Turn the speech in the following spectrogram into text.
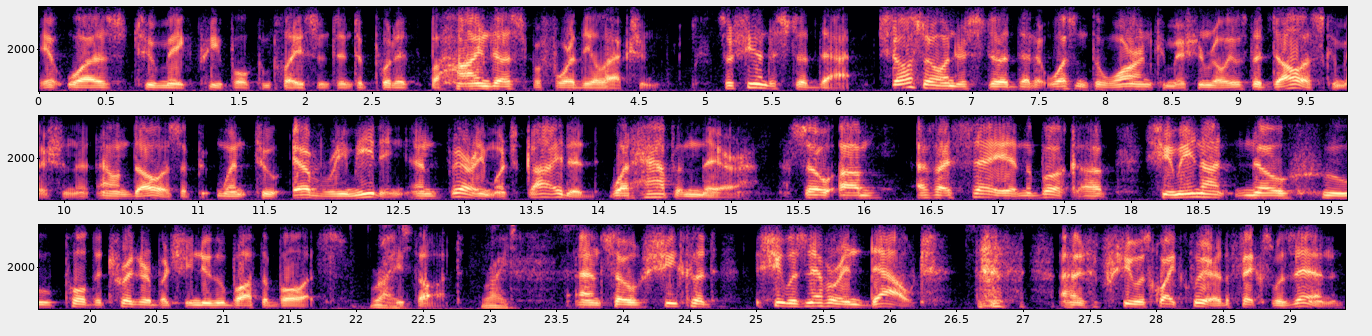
It was to make people complacent and to put it behind us before the election. So she understood that. She also understood that it wasn't the Warren Commission, really, it was the Dulles Commission, that Allen Dulles went to every meeting and very much guided what happened there. So, um, as I say in the book, uh, she may not know who pulled the trigger, but she knew who bought the bullets. Right. She thought. Right. And so she could, she was never in doubt. she was quite clear the fix was in.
